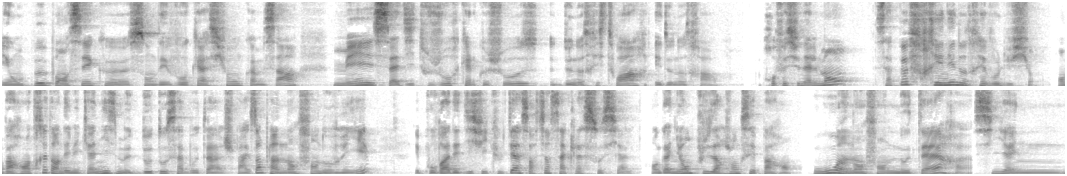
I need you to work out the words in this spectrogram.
Et on peut penser que ce sont des vocations comme ça, mais ça dit toujours quelque chose de notre histoire et de notre arbre. Professionnellement, ça peut freiner notre évolution. On va rentrer dans des mécanismes d'auto-sabotage. Par exemple, un enfant d'ouvrier et pour avoir des difficultés à sortir de sa classe sociale, en gagnant plus d'argent que ses parents. Ou un enfant de notaire, s'il y a une,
